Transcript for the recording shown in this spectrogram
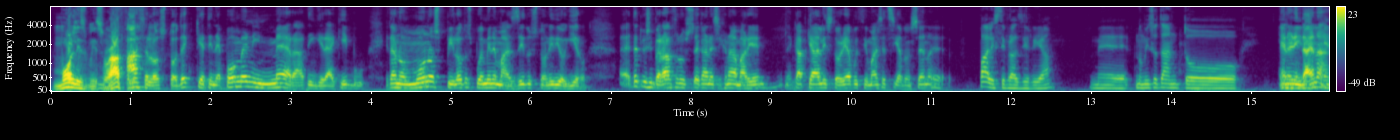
Μόλις μισό. Άθελος. Άθελος τότε και την επόμενη μέρα, την Κυριακή, που ήταν ο μόνος πιλότος που έμεινε μαζί του στον ίδιο γύρο. Ε, Τέτοιους υπεράρθρου έκανε συχνά, Μαριέ. Ε, κάποια άλλη ιστορία που θυμάσαι έτσι για τον Σένα; Ε, πάλι στη Βραζιλία. Με, νομίζω ήταν το 91.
